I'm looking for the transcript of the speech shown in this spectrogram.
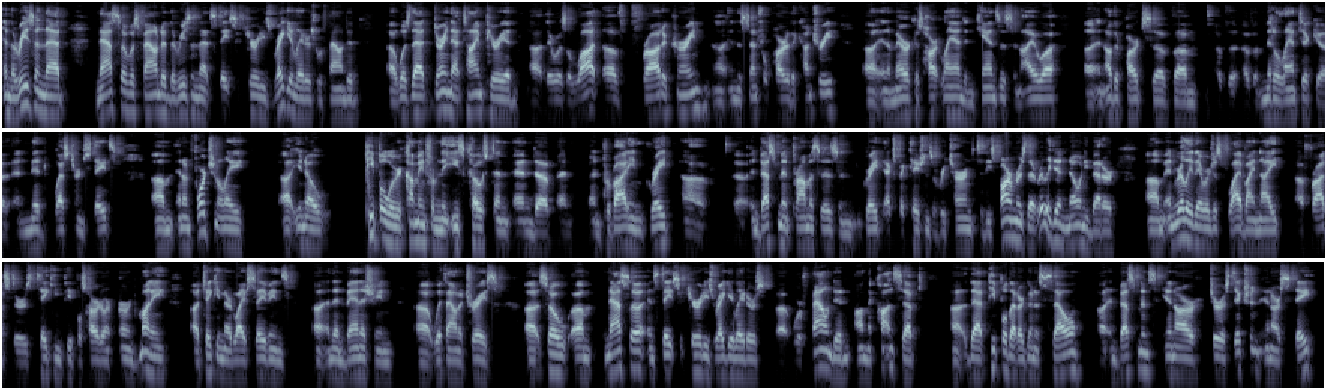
And the reason that NASA was founded, the reason that state securities regulators were founded uh, was that during that time period, uh, there was a lot of fraud occurring uh, in the central part of the country, uh, in America's heartland, in Kansas and Iowa, uh, and other parts of, um, of the, of the mid Atlantic uh, and midwestern states. Um, and unfortunately, you know, people were coming from the East Coast and, and, and, and providing great investment promises and great expectations of returns to these farmers that really didn't know any better. Um, and really, they were just fly by night uh, fraudsters taking people's hard earned money, uh, taking their life savings, uh, and then vanishing uh, without a trace. Uh, so, um, NASA and state securities regulators were founded on the concept that people that are going to sell investments in our jurisdiction, in our state,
